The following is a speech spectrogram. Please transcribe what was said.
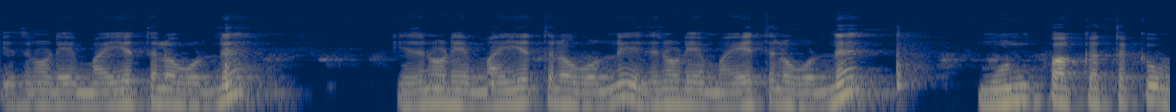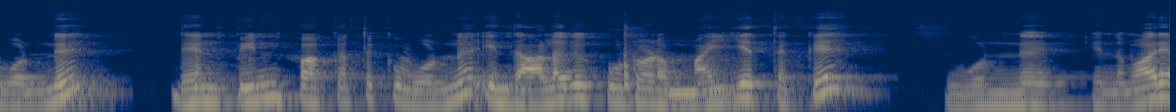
இதனுடைய மையத்தில் ஒன்று இதனுடைய மையத்தில் ஒன்று இதனுடைய மையத்தில் ஒன்று முன் பக்கத்துக்கு ஒன்று தென் பின் பக்கத்துக்கு ஒன்று இந்த அழகு கூட்டோட மையத்துக்கு ஒன்று இந்த மாதிரி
